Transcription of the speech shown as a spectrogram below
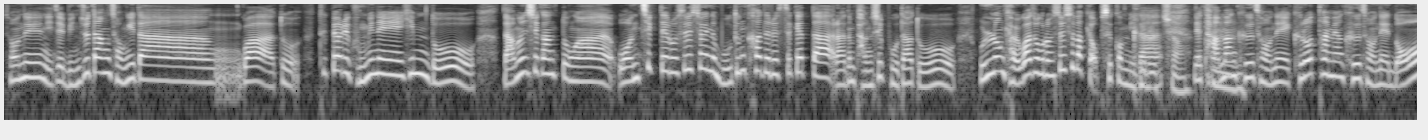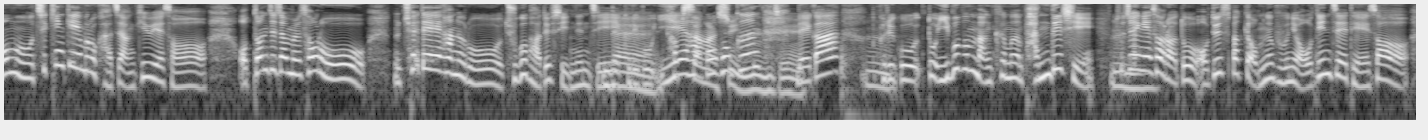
저는 이제 민주당, 정의당과 또 특별히 국민의힘도 남은 시간 동안 원칙대로 쓸 수 있는 모든 카드를 쓰겠다라는 방식보다도 물론 결과적으로는 쓸 수밖에 없을 겁니다. 그렇죠. 근데 다만 음. 그 전에 그렇다면 그 전에 너무 치킨 게임으로 가지 않기 위해서 어떤 지점을 서로 최대한으로 주고받을 수 있는지 네. 그리고 이해하고 혹은 내가 음. 그리고 또 이 부분만큼은 반드시 음. 투쟁해서라도 얻을 수밖에 없는 부분이 어딘지에 대해서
